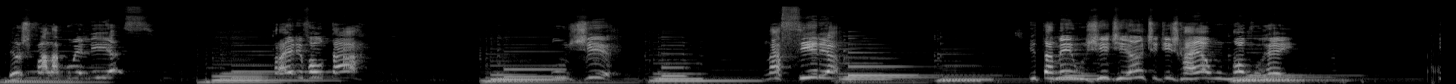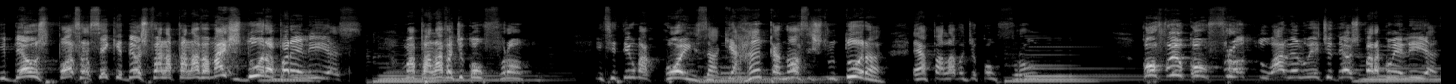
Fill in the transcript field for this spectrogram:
Deus fala com Elias para ele voltar, ungir na Síria e também ungir diante de Israel um novo rei. E Deus possa ser que Deus fale a palavra mais dura para Elias, uma palavra de confronto. E se tem uma coisa que arranca a nossa estrutura, é a palavra de confronto. Qual foi o confronto, aleluia, de Deus para com Elias?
